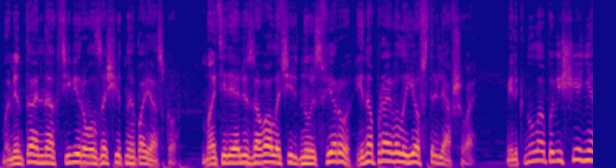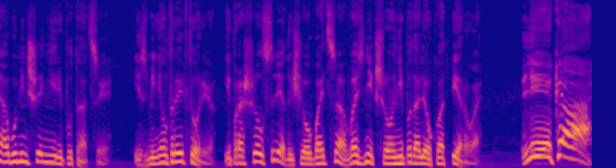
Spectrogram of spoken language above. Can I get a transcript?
Моментально активировал защитную повязку. Материализовал очередную сферу и направил ее в стрелявшего. Мелькнуло оповещение об уменьшении репутации. Изменил траекторию и прошел следующего бойца, возникшего неподалеку от первого. «Лика!»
